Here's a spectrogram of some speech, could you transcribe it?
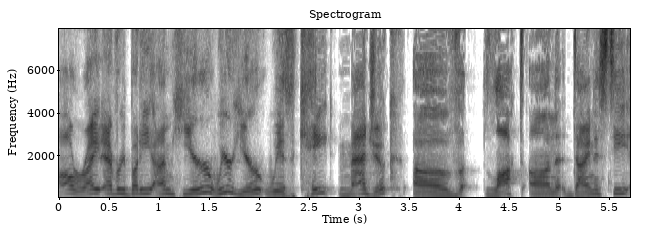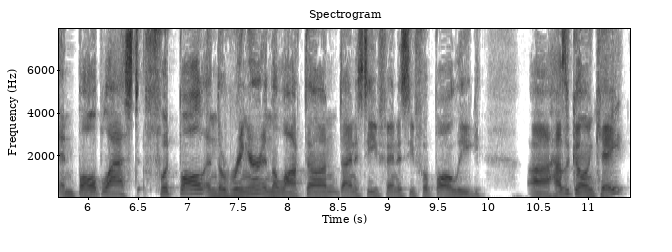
All right, everybody, I'm here. We're here with Kate Magdziuk of Locked On Dynasty and Ball Blast Football and the Ringer in the Locked On Dynasty Fantasy Football League. Uh, how's it going, Kate?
